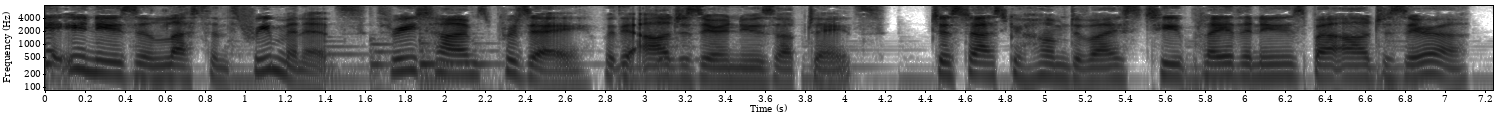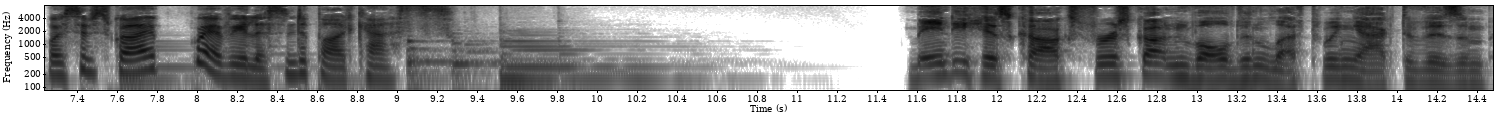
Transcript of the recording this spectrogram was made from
Get your news in less than three minutes, three times per day with the Al Jazeera News Updates. Just ask your home device to play the news by Al Jazeera or subscribe wherever you listen to podcasts. Mandy Hiscox first got involved in left wing activism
